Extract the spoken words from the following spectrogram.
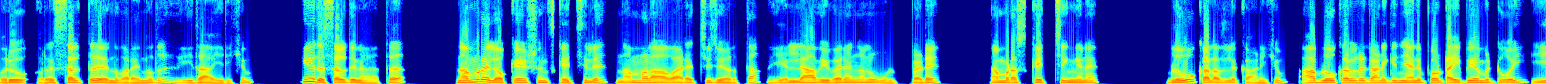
ഒരു റിസൾട്ട് എന്ന് പറയുന്നത് ഇതായിരിക്കും. ഈ റിസൾട്ടിനകത്ത് നമ്മുടെ ലൊക്കേഷൻ സ്കെച്ചിൽ നമ്മൾ ആ വരച്ചു ചേർത്ത എല്ലാ വിവരങ്ങളും ഉൾപ്പെടെ നമ്മുടെ സ്കെച്ചിങ്ങിനെ ബ്ലൂ കളറിൽ കാണിക്കും. ആ ബ്ലൂ കളറിൽ കാണിക്കുന്ന ഞാനിപ്പോൾ ടൈപ്പ് ചെയ്യാൻ വിട്ടുപോയി. ഈ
